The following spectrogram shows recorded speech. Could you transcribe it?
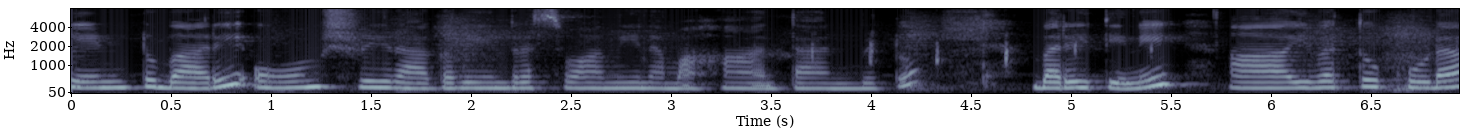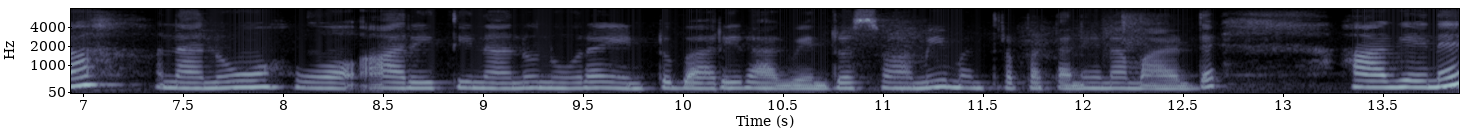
ಎಂಟು ಬಾರಿ ಓಂ ಶ್ರೀ ರಾಘವೇಂದ್ರ ಸ್ವಾಮಿ ನಮಃ ಅಂತ ಅಂದ್ಬಿಟ್ಟು ಬರಿತೀನಿ. ಇವತ್ತು ಕೂಡ ನಾನು ಆ ರೀತಿ ನಾನು ನೂರ ಎಂಟು ಬಾರಿ ರಾಘವೇಂದ್ರ ಸ್ವಾಮಿ ಮಂತ್ರ ಮಾಡಿದೆ. ಹಾಗೆಯೇ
